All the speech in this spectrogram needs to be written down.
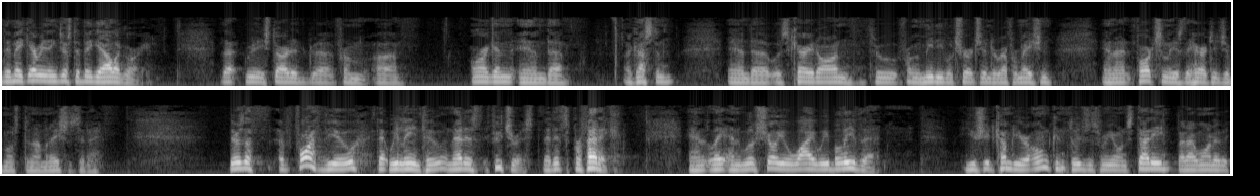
they, make everything just a big allegory. That really started uh, from uh, Origen and uh, Augustine, and uh, was carried on through from the medieval church into Reformation, and unfortunately is the heritage of most denominations today. There's a, th- a fourth view that we lean to, and that is futurist, that it's prophetic, and, and we'll show you why we believe that. You should come to your own conclusions from your own study, but I want to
